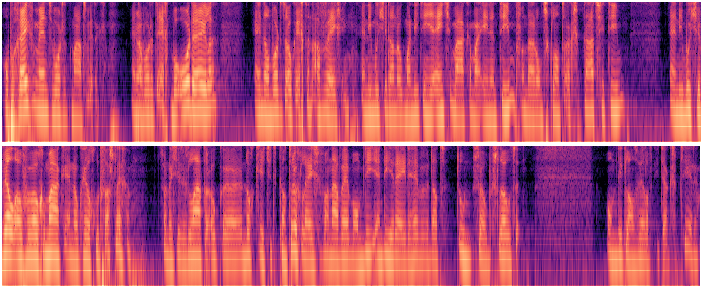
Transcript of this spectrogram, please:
Op een gegeven moment wordt het maatwerk. En ja. dan wordt het echt beoordelen. En dan wordt het ook echt een afweging. En die moet je dan ook maar niet in je eentje maken, maar in een team. Vandaar ons klantenacceptatieteam. En die moet je wel overwogen maken en ook heel goed vastleggen zodat je dus later ook uh, nog een keertje kan teruglezen van nou we hebben om die en die reden hebben we dat toen zo besloten. Om die klant wel of niet te accepteren.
